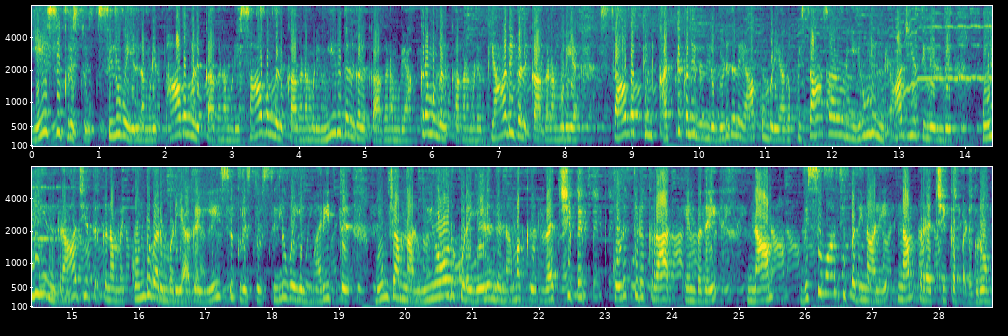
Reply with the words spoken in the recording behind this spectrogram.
இயேசு கிறிஸ்து சிலுவையில் நம்முடைய பாவங்களுக்காக நம்முடைய சாபங்களுக்காக நம்முடைய மீறுதல்களுக்காக நம்முடைய அக்கிரமங்களுக்காக நம்முடைய வியாதிகளுக்காக நம்முடைய சாபத்தின் கட்டுகளில் இருந்து விடுதலை ஆக்கும்படியாக பிசாசானுடைய இருளின் ராஜ்யத்திலிருந்து ஒளியின் ராஜ்யத்திற்கு நம்மை கொண்டு வரும்படியாக இயேசு கிறிஸ்து சிலுவையில் மறித்து மூன்றாம் நாள் உயிரோடு கூட எழுந்து நமக்கு ரட்சிப்பை கொடுத்திருக்கிறார் என்பதை நாம் விசுவாசிப்பதினாலே நாம் ரட்சிக்கப்படுகிறோம்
